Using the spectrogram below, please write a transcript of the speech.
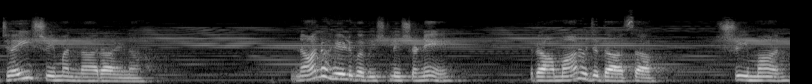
ಜೈ ಶ್ರೀಮನ್ನಾರಾಯಣ. ನಾನು ಹೇಳುವ ವಿಶ್ಲೇಷಣೆ ರಾಮಾನುಜದಾಸ ಶ್ರೀಮಾನ್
